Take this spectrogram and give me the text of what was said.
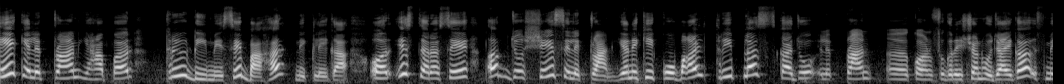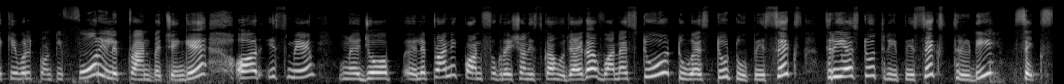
एक इलेक्ट्रॉन यहाँ पर थ्री डी में से बाहर निकलेगा। और इस तरह से अब जो शेष इलेक्ट्रॉन, यानी कि कोबाल्ट थ्री प्लस का जो इलेक्ट्रॉन कॉन्फ़िगरेशन हो जाएगा, इसमें केवल 24 इलेक्ट्रॉन बचेंगे। और इसमें जो इलेक्ट्रॉनिक कॉन्फ़िगरेशन इसका हो जाएगा, one s two two s two two p six, three s two, three p six, three d six.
